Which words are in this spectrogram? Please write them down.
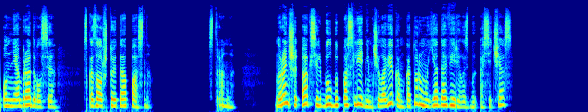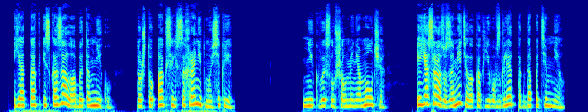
он не обрадовался, сказал, что это опасно. Странно. Но раньше Аксель был бы последним человеком, которому я доверилась бы, а сейчас... Я так и сказала об этом Нику, то, что Аксель сохранит мой секрет. Ник выслушал меня молча, и я сразу заметила, как его взгляд тогда потемнел.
